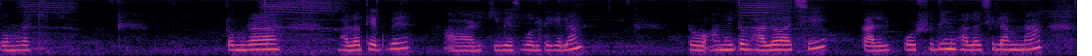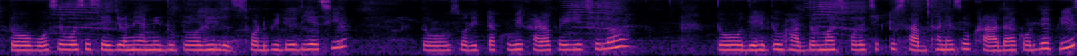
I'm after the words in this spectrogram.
তোমরা তোমরা ভালো থাকবে। আর কি বেশ বলতে গেলাম। তো আমি তো ভালো আছি। কাল পরশু দিন ভালো ছিলাম না। তো বসে বসে সেই জন্যে আমি দুটো রিল শর্ট ভিডিও দিয়েছি। তো শরীরটা খুবই খারাপ হয়ে গিয়েছিল তো যেহেতু ভাদ্র মাস পড়েছে, একটু সাবধানে সব খাওয়া দাওয়া করবে প্লিজ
